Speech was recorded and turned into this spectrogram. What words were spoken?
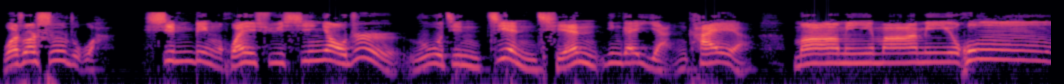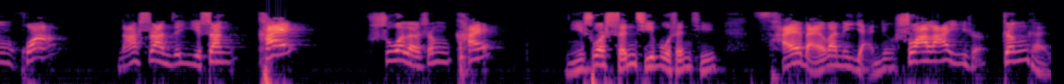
我说施主啊，心病还需心药治，如今见钱应该眼开呀！妈咪妈咪哄哗，拿扇子一扇开，说了声开，你说神奇不神奇？财百万的眼睛唰啦一声睁开了，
